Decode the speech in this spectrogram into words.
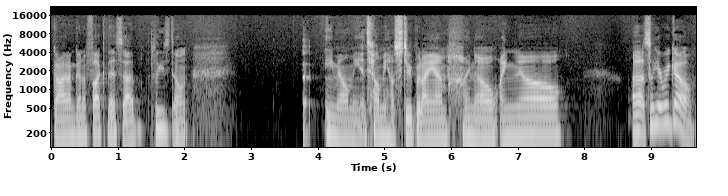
God, I'm going to fuck this up. Please don't uh, email me and tell me how stupid I am. I know, I know. Uh, so here we go.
